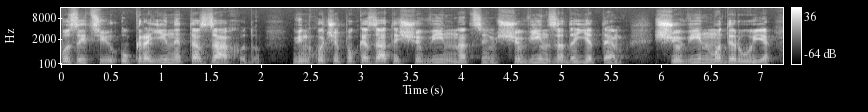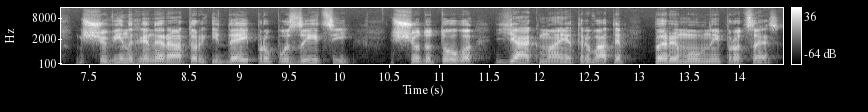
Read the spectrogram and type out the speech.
позицію України та Заходу. Він хоче показати, що він над цим, що він задає темп, що він модерує, що він генератор ідей, пропозицій щодо того, як має тривати перемовний процес.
